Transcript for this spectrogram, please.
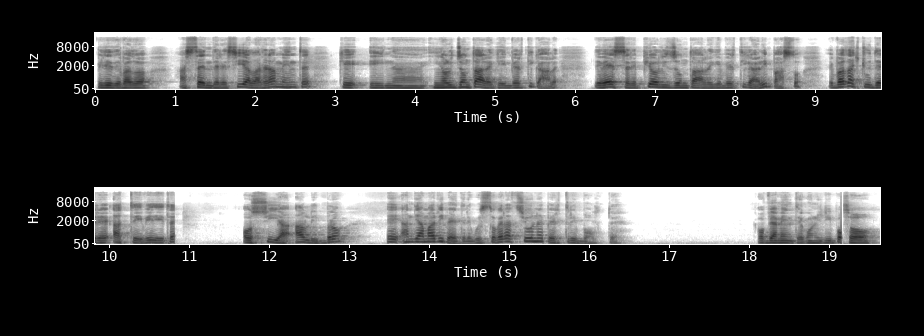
Vedete, vado a stendere sia lateralmente che in, in orizzontale che in verticale deve essere più orizzontale che verticale l'impasto e vado a chiudere a te, vedete, ossia al libro e andiamo a ripetere questa operazione per tre volte. Ovviamente con il riposo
